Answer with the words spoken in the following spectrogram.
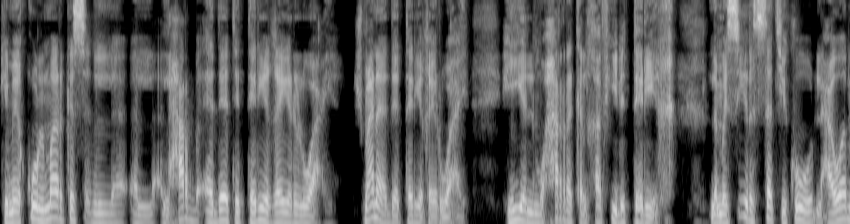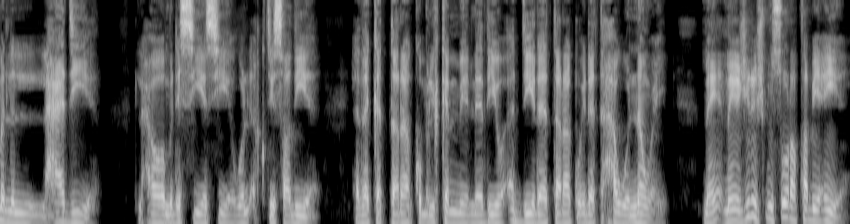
كما يقول ماركس ال- ال- الحرب أداة التاريخ غير الواعية. إيش معنى أداة التاريخ غير واعية؟ هي المحرك الخفي للتاريخ. لما يصير ستاتيكو العوامل العادية العوامل السياسية والاقتصادية. هذاك التراكم الكمي الذي يؤدي إلى تراكم إلى تحول نوعي. ما يجريش بصورة طبيعية.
